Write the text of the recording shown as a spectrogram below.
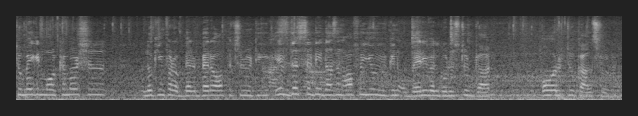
to make it more commercial, looking for a better, better opportunity, if the city doesn't offer you, you can very well go to Stuttgart or to Karlsruhe.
